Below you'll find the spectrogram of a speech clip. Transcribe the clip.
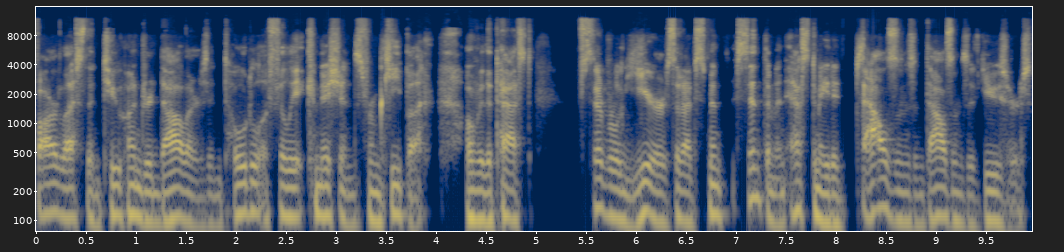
far less than $200 in total affiliate commissions from Keepa over the past several years that I've spent, sent them an estimated thousands and thousands of users.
